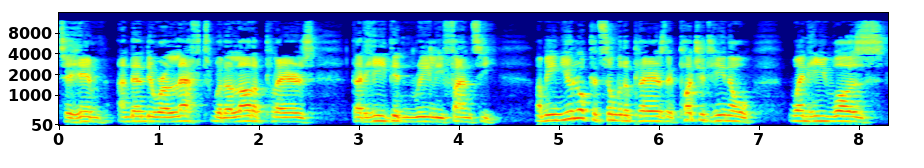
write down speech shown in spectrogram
to him, and then they were left with a lot of players that he didn't really fancy. I mean, you look at some of the players like Pochettino when he was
